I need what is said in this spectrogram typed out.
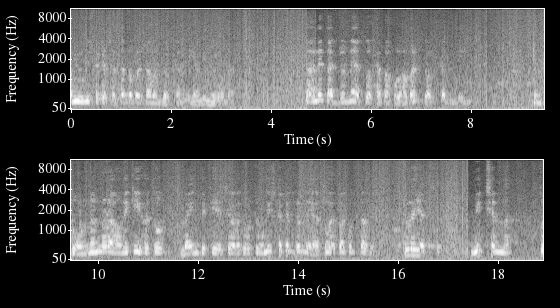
আমি উনিশ টাকার সাতান্ন পয়সা আমার দরকার নেই, আমি নেব না। তাহলে তার জন্য এত হ্যাপা পোহাবার দরকার নেই। কিন্তু অন্যান্যরা অনেকেই হয়তো লাইন দেখে এসে অনেকে বলছে, উনিশ টাকার জন্য এত হ্যাপা করতে হবে? চলে যাচ্ছে। নিচ্ছেন না। তো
